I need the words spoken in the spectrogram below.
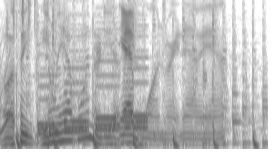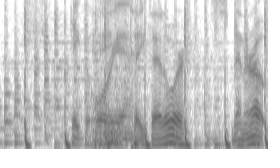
Well, I think you only have one, or do you have? Two? have one right now, yeah. Take the ore, yeah. Take that ore. Spin her up.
